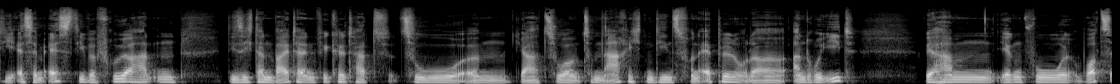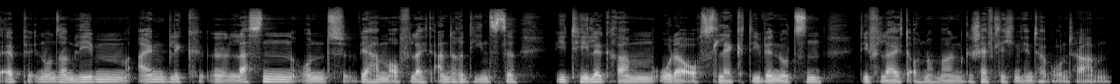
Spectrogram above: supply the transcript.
die SMS, die wir früher hatten, die sich dann weiterentwickelt hat zu ähm, ja zur, zum Nachrichtendienst von Apple oder Android. Wir haben irgendwo WhatsApp in unserem Leben Einblick äh, lassen und wir haben auch vielleicht andere Dienste wie Telegram oder auch Slack, die wir nutzen, die vielleicht auch nochmal einen geschäftlichen Hintergrund haben.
